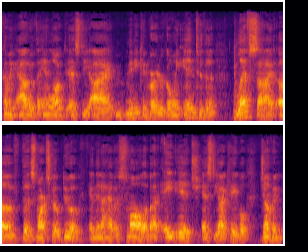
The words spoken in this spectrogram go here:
coming out of the analog to SDI mini converter going into the left side of the SmartScope Duo. And then I have a small, about 8 inch SDI cable jumping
